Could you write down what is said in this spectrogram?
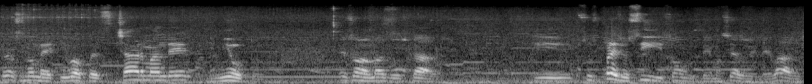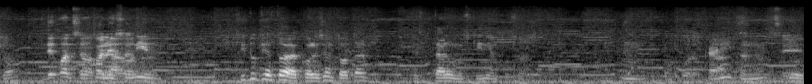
creo si no me equivoco, es Charmander y Mewtwo. Esos son los más buscados. Y sus precios sí son demasiado elevados, ¿no? ¿De cuánto hablando? Coleccionismo. Si tú tienes toda la colección total, están unos 500 Carito, ¿no? Sí.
